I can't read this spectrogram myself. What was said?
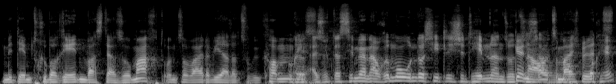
mit dem drüber reden, was der so macht und so weiter, wie er dazu gekommen Okay, ist. also das sind dann auch immer unterschiedliche Themen dann sozusagen. Genau, zum Beispiel Okay. letz,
